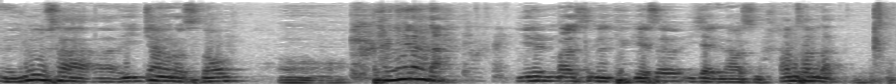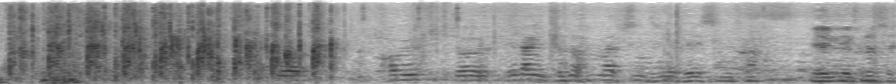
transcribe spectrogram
유사 입장으로서도 어, 당연하다 이런 말씀을 듣기 위해서 이 자리에 나왔습니다. 감사합니다. 저 회장님 저도 한 말씀 드려도 되겠습니까? 예, 예, 그렇어요.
